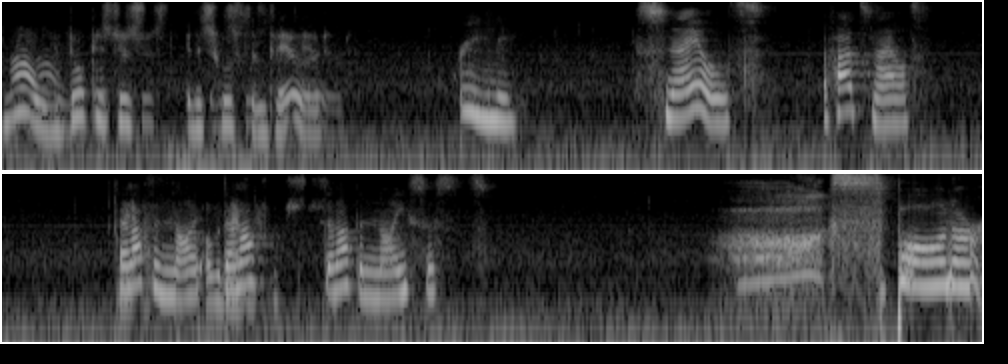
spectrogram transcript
No, duck is just a disgusting food. Really? Snails. I've had snails. They're not the ni- they're not they're not the nicest. Spawner.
